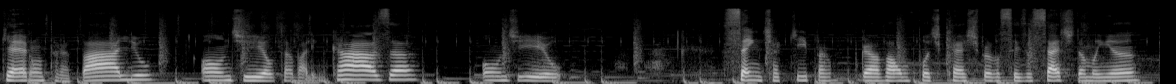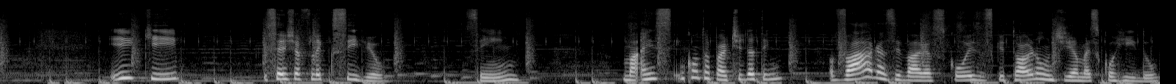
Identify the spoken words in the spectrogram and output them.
Quero um trabalho onde eu trabalho em casa, onde eu sente aqui para gravar um podcast para vocês às sete da manhã e que seja flexível, sim, mas em contrapartida tem várias e várias coisas que tornam o dia mais corrido.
